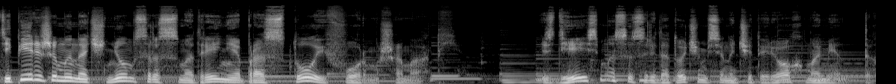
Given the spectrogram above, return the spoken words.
Теперь же мы начнем с рассмотрения простой формы шаматхи. Здесь мы сосредоточимся на четырех моментах.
